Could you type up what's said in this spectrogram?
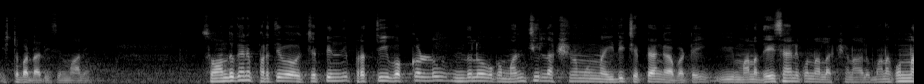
ఇష్టపడ్డారు ఈ సినిమాని. సో అందుకని ప్రతి చెప్పింది ప్రతి ఒక్కళ్ళు ఇందులో ఒక మంచి లక్షణం ఉన్న ఇది చెప్పాం కాబట్టి ఈ మన దేశానికి ఉన్న లక్షణాలు మనకున్న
